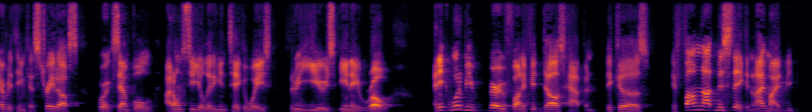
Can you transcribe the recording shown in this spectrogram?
Everything has trade offs. For example, I don't see you letting in takeaways three years in a row. And it would be very fun if it does happen because if I'm not mistaken, and I might be,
